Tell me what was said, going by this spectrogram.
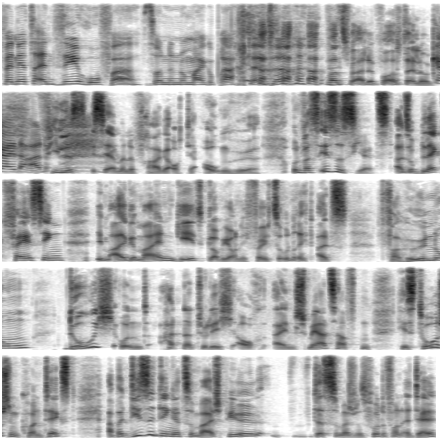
wenn jetzt ein Seehofer so eine Nummer gebracht hätte. was für eine Vorstellung. Keine Ahnung. Vieles ist ja immer eine Frage auch der Augenhöhe. Und was ist es jetzt? Also Blackfacing im Allgemeinen geht, glaube ich auch nicht völlig zu Unrecht, als Verhöhnung durch und hat natürlich auch einen schmerzhaften historischen Kontext. Aber diese Dinge zum Beispiel, das zum Beispiel das Foto von Adele,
